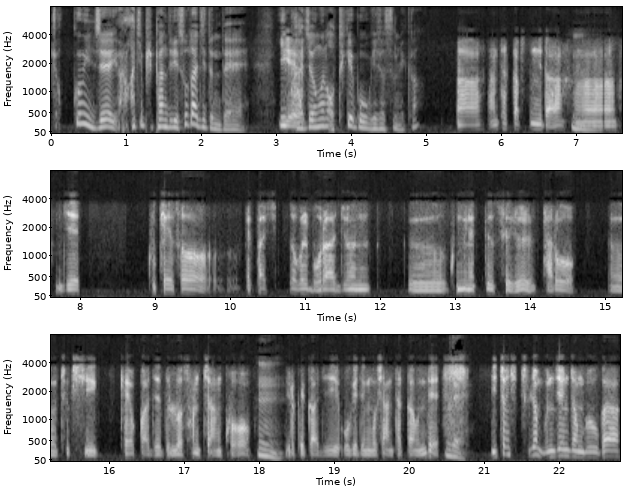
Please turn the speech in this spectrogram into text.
조금 이제 여러 가지 비판들이 쏟아지던데 이 예. 과정은 어떻게 보고 계셨습니까? 아, 안타깝습니다. 음. 아, 이제 국회에서 180석을 몰아준 그 국민의 뜻을 바로 어 즉시 개혁 과제들로 삼지 않고 음. 이렇게까지 오게 된 것이 안타까운데 네. 2017년 문재인 정부가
